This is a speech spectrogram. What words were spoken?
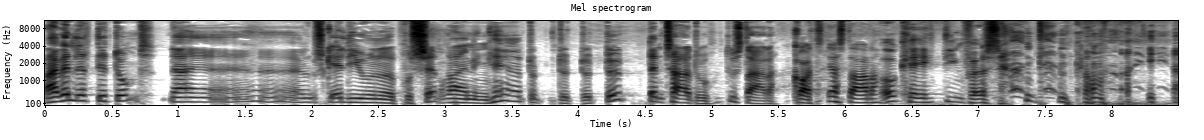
Nej, vent lidt, det er dumt. Nej, øh, nu skal jeg lige ud noget procentregning her. Du, du, du, du. Den tager du. Du starter. Godt, jeg starter. Okay, din første sang, den kommer her.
